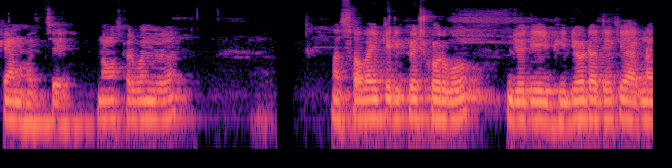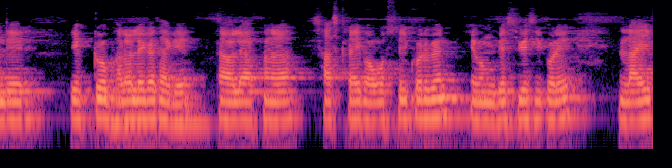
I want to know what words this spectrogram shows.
ক্যাম্প হচ্ছে। নমস্কার বন্ধুরা। আর সবাইকে রিকোয়েস্ট করব, যদি এই ভিডিওটা দেখে আপনাদের একটুও ভালো লেগে থাকে, তাহলে আপনারা সাবস্ক্রাইব অবশ্যই করবেন এবং বেশি বেশি করে লাইক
